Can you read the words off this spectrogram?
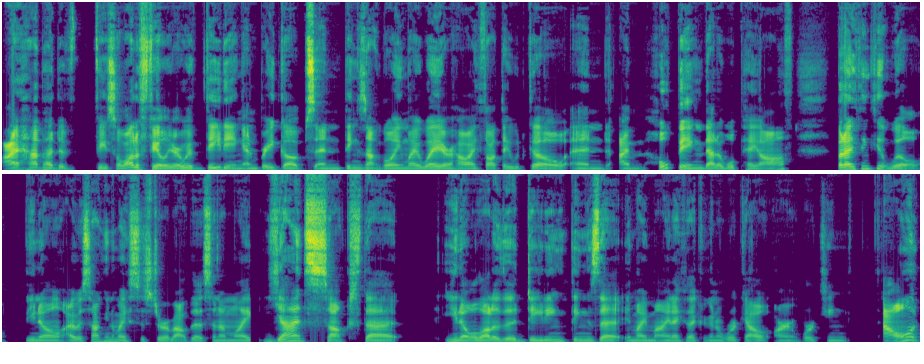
I have had to face a lot of failure with dating and breakups and things not going my way or how I thought they would go. And I'm hoping that it will pay off, but I think it will. You know, I was talking to my sister about this and I'm like, yeah, it sucks that, you know, a lot of the dating things that in my mind I feel like are going to work out aren't working out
